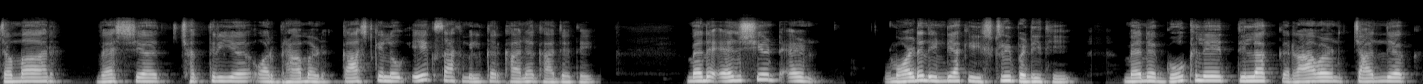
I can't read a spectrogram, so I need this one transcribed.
चमार, वैश्य, क्षत्रिय और ब्राह्मण कास्ट के लोग एक साथ मिलकर खाना खाते थे। मैंने एंशियंट एंड मॉडर्न इंडिया की हिस्ट्री पढ़ी थी। मैंने गोखले, तिलक, रावण चाणक्य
